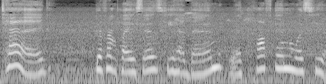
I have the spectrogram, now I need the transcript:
tag different places he had been with Halfdan was here.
